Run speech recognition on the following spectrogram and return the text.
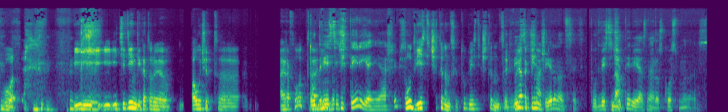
Вот. И, и, и те деньги, которые получит э, Аэрофлот, Ту они 204, я не ошибся. Ту-214, Ту-214. Ну, я так понимаю, что... 214. Ту 204, я знаю, Роскосмос,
